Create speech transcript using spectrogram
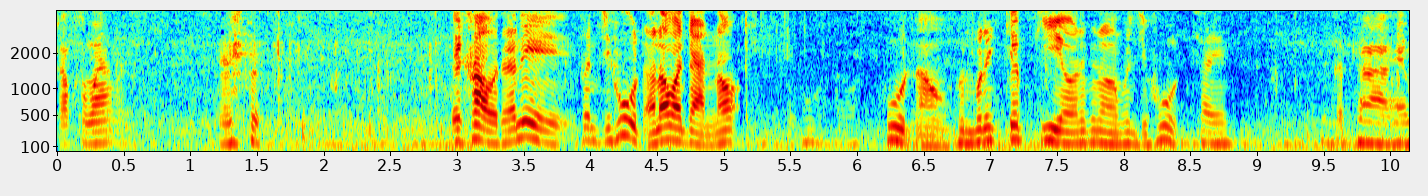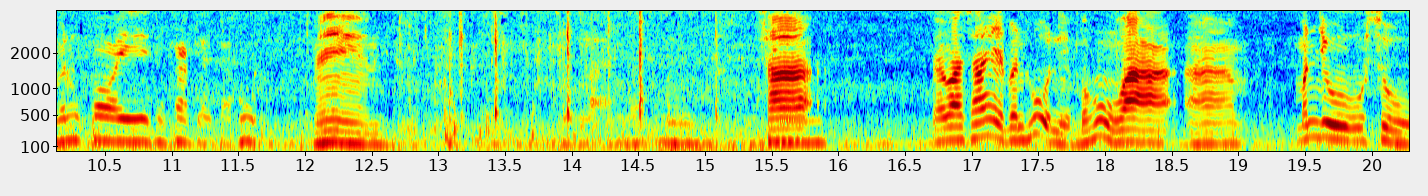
กลับเข้ามาได้เข้าแถวนี่เพิ่นสิพูดเอาเนาะว่าจันเนาะพูดเอาเพิ่นบ่ได้เก็บเกี่ยวนะพี่น้องเพิ่นสิพูดใส่ กระทาให้มันก้อยทุกคักเลยกระหู้แม่นเป็นหลายเนาะมันชาแปลว่าสาเหตุเพิ่นพูดนี่บ่ฮู้ว่าอ่ามันอยู่สูง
